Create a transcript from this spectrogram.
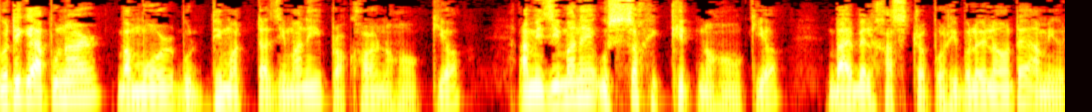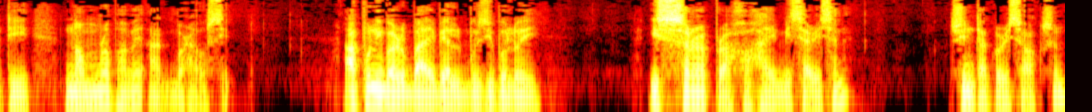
গতিকে আপোনাৰ বা মোৰ বুদ্ধিমত্তা যিমানেই প্ৰখৰ নহওক কিয় আমি যিমানেই উচ্চ শিক্ষিত নহওঁ কিয় বাইবেল শাস্ত্ৰ পঢ়িবলৈ লওঁতে আমি অতি নম্ৰভাৱে আগবঢ়া উচিত। আপুনি বাৰু বাইবেল বুজিবলৈ ঈশ্বৰৰ পৰা সহায় বিচাৰিছেনে? চিন্তা কৰি চাওকচোন।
